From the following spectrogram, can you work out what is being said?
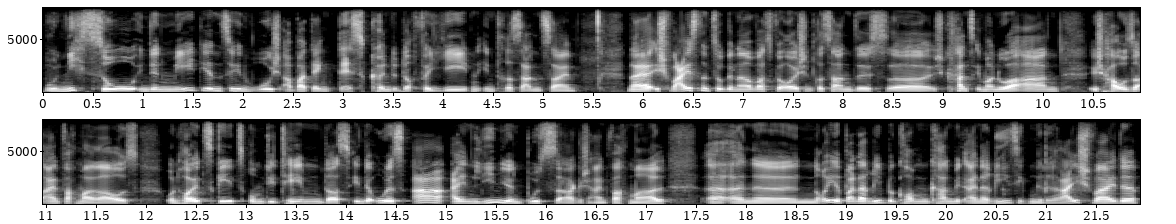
wo nicht so in den Medien sind, wo ich aber denke, das könnte doch für jeden interessant sein. Naja, ich weiß nicht so genau, was für euch interessant ist. Äh, ich kann es immer nur ahnen. Ich hause einfach mal raus. Und heute geht es um die Themen, dass in der USA ein Linienbus, sage ich einfach mal, äh, eine neue Batterie bekommen kann mit einer riesigen Reichweite.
